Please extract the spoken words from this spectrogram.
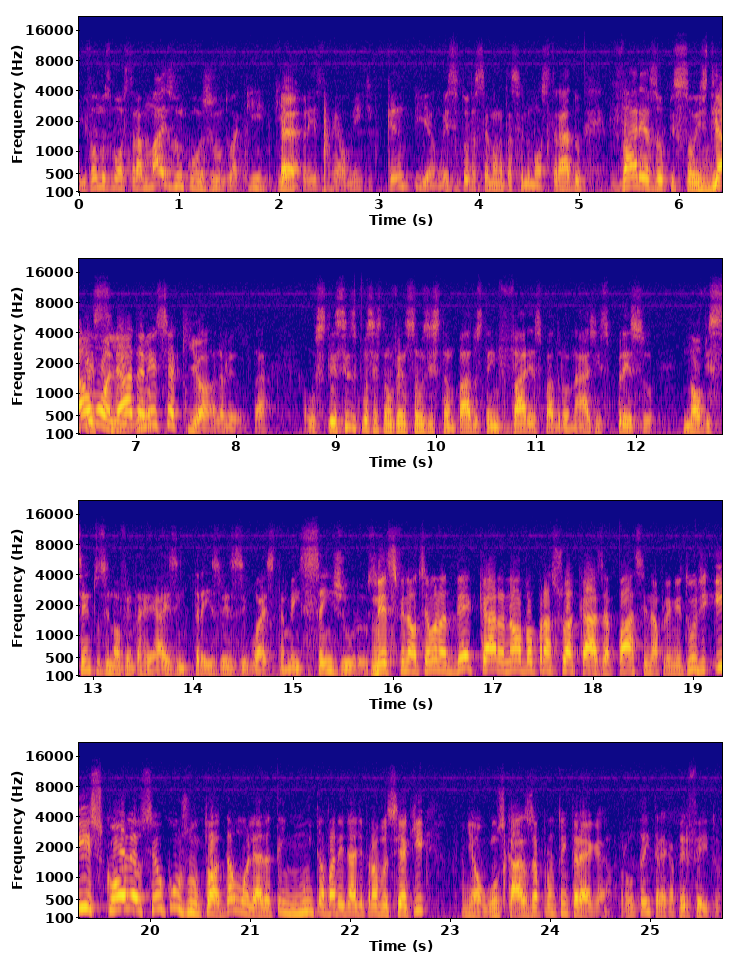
E vamos mostrar mais um conjunto aqui, que É. é, preço realmente campeão. Esse toda semana está sendo mostrado. Várias opções de Dá uma tecido. olhada nesse aqui, ó. Olha mesmo, tá? Os tecidos que vocês estão vendo são os estampados, tem várias padronagens, preço 990 reais em três vezes iguais também, sem juros. Nesse final de semana, dê cara nova para sua casa. Passe na plenitude e escolha o seu conjunto. Ó, dá uma olhada, tem muita variedade para você aqui. Em alguns casos, a pronta entrega. Ah, Pronta entrega, perfeito.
